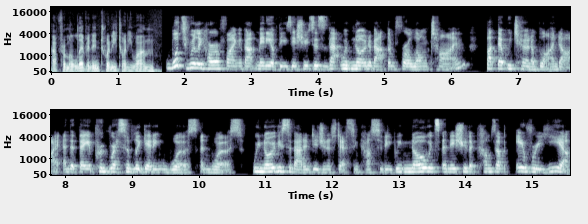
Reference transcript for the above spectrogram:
up from 11 in 2021. What's really horrifying about many of these issues is that we've known about them for a long time, but that we turn a blind eye and that they are progressively getting worse and worse. We know this about Indigenous deaths in custody. We know it's an issue that comes up every year.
